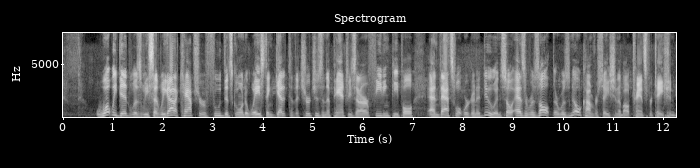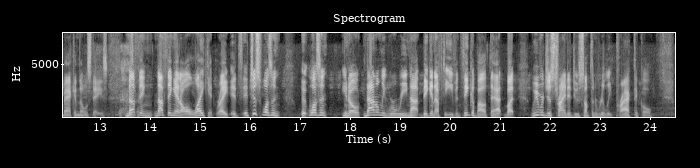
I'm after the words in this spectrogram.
what we did was we said we got to capture food that's going to waste and get it to the churches and the pantries that are feeding people and that's what we're going to do. And so as a result there was no conversation about transportation back in those days. Nothing nothing at all like it right? It's it just wasn't it wasn't you know not only were we not big enough to even think about that but we were just trying to do something really practical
